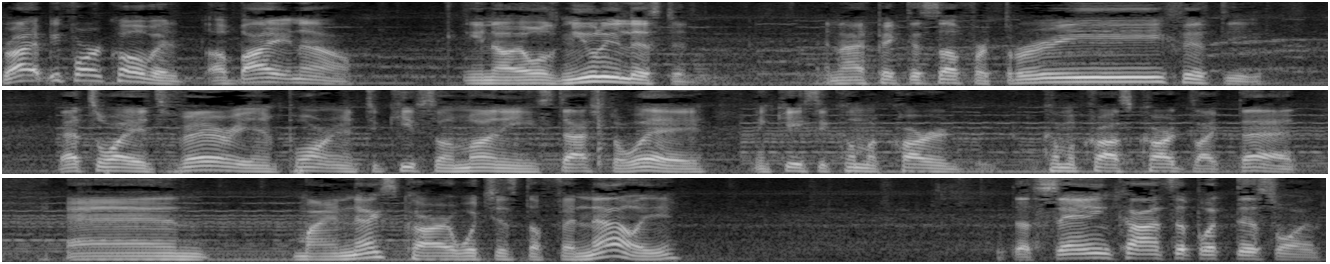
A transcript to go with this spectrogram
Right before COVID, I'll buy it now. You know, it was newly listed. And I picked this up for 350 That's why it's very important to keep some money stashed away in case you come a card come across cards like that. And my next card, which is the finale, the same concept with this one.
